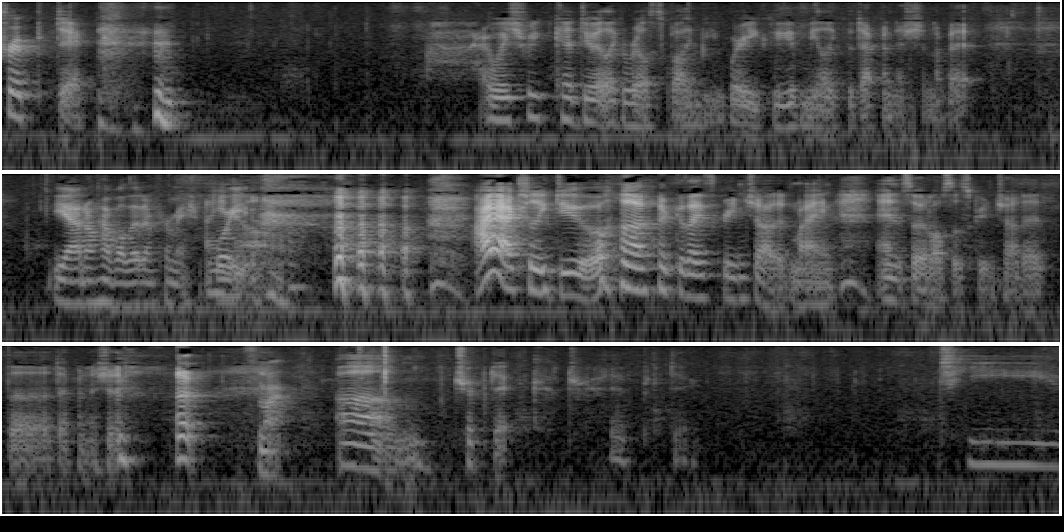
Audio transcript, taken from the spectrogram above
Triptych. I wish we could do it like a real spelling bee where you could give me like the definition of it. Yeah, I don't have all that information for you. I actually do because I screenshotted mine, and so it also screenshotted the definition. Smart. um, triptych, triptych, T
